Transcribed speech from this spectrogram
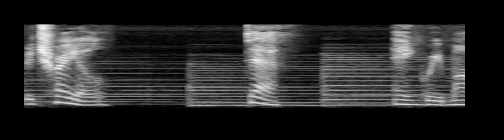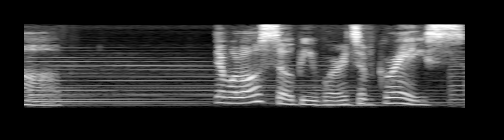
betrayal, death, angry mob. There will also be words of grace.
